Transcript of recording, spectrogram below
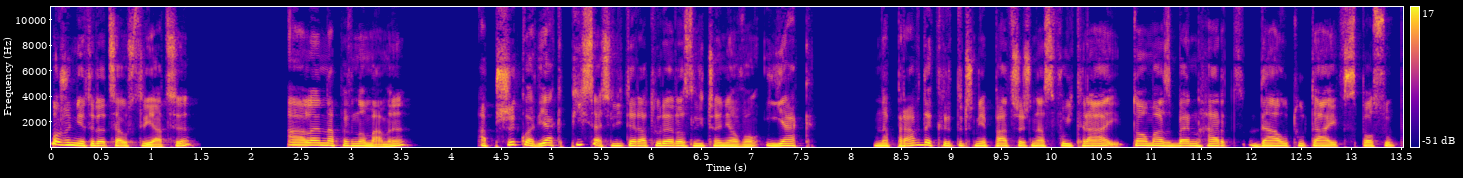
Może nie tyle co Austriacy, ale na pewno mamy. A przykład, jak pisać literaturę rozliczeniową jak naprawdę krytycznie patrzeć na swój kraj, Thomas Bernhard dał tutaj w sposób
